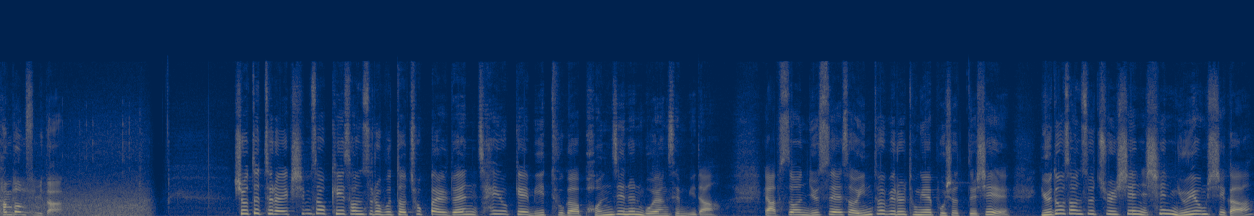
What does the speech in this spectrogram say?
한범수입니다. 쇼트트랙 심석희 선수로부터 촉발된 체육계 미투가 번지는 모양새입니다. 앞선 뉴스에서 인터뷰를 통해 보셨듯이 유도 선수 출신 신유용 씨가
